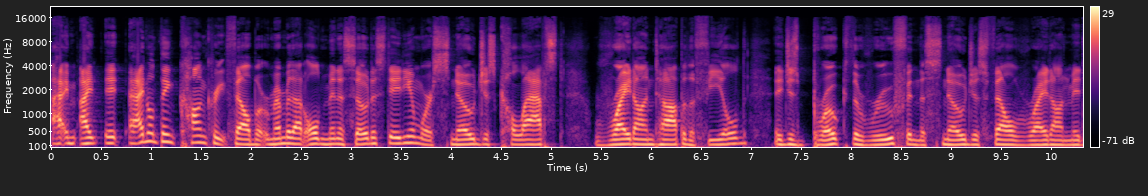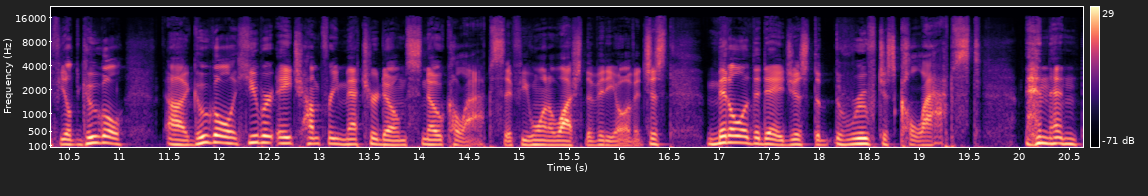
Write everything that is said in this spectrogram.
I I it, I don't think concrete fell, but remember that old Minnesota stadium where snow just collapsed right on top of the field? They just broke the roof and the snow just fell right on midfield. Google uh, Google Hubert H. Humphrey Metrodome snow collapse if you want to watch the video of it. Just middle of the day, just the, the roof just collapsed. And then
